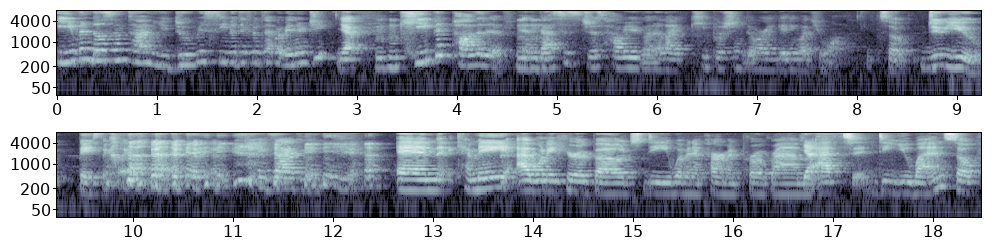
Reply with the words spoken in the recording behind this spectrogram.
Even though sometimes you do receive a different type of energy, Yep. Mm-hmm. keep it positive, Mhm. and that's just, just how you're gonna like keep pushing the door and getting what you want. So do you basically. Exactly. yeah. And Camille, I want to hear about the Women Empowerment Program Yes. at the UN. So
